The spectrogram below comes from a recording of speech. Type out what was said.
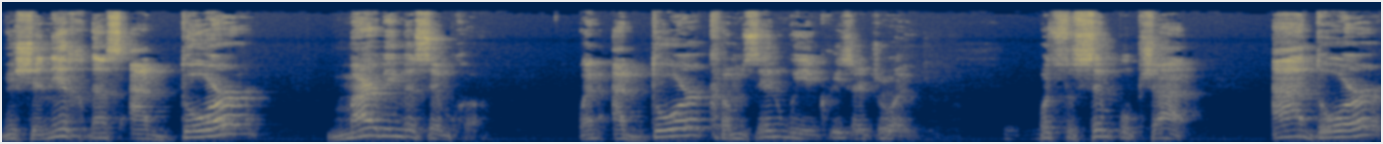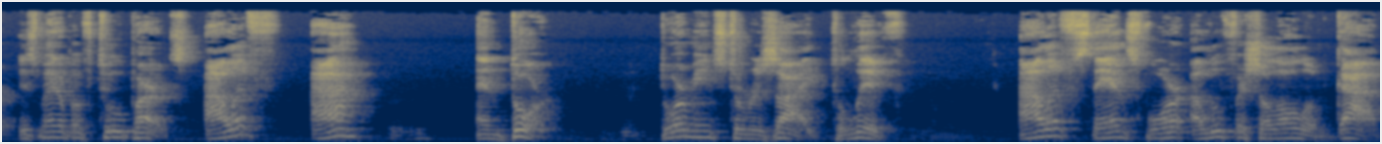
Mishenichnas Ador, Marbim Besimcha. When Ador comes in, we increase our joy. What's the simple pshat? Ador is made up of two parts: Aleph, A, and Dor. Dor means to reside, to live. Aleph stands for Alufa Shalom, God.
